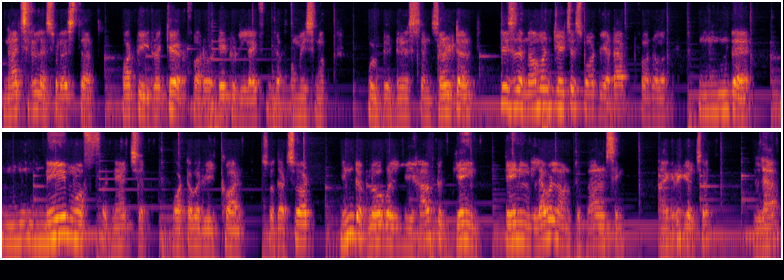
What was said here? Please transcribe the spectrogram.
natural as well as the what we require for our day-to-day life in the formation of food, dress, and shelter. This is the nomenclatures what we adapt for our mm, the mm, name of nature, whatever we call. So that's what in the global we have to gain, gaining level onto balancing agriculture, lab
